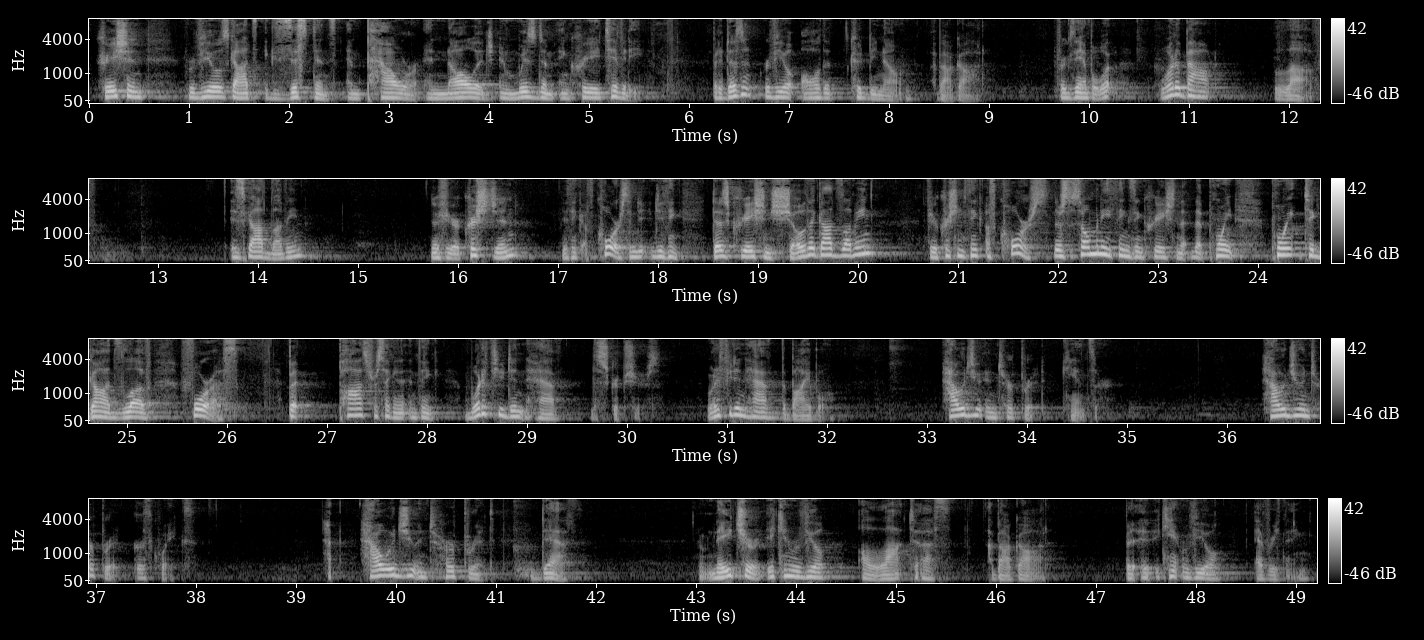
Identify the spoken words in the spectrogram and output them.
Creation reveals God's existence and power and knowledge and wisdom and creativity, but it doesn't reveal all that could be known about God. For example, what, what about love? Is God loving? If you're a Christian, you think, of course. And do you think, does creation show that God's loving? If you're a Christian, you think, of course. There's so many things in creation that, that point, point to God's love for us. But pause for a second and think, what if you didn't have the scriptures? What if you didn't have the Bible? How would you interpret cancer? How would you interpret earthquakes? How would you interpret death? Nature, it can reveal a lot to us about God, but it, it can't reveal everything.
